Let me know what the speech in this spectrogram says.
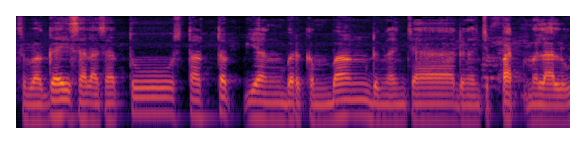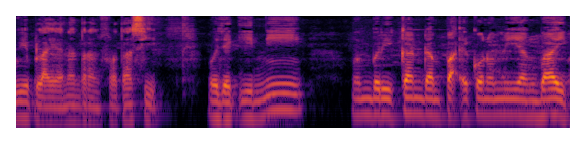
sebagai salah satu startup yang berkembang dengan dengan cepat melalui pelayanan transportasi. Gojek ini memberikan dampak ekonomi yang baik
